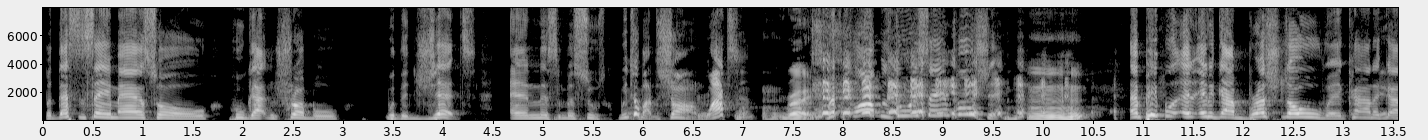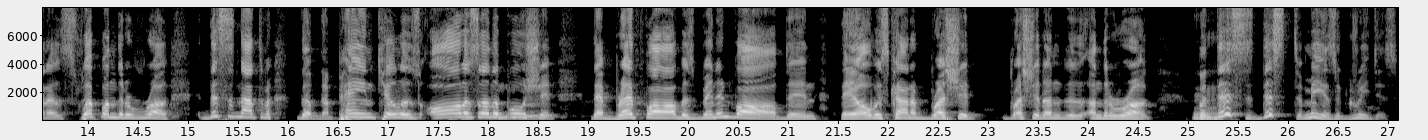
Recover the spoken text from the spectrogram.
but that's the same asshole who got in trouble with the Jets and this masseuse. We talk about Deshaun Watson, right? Brett Favre was doing the same bullshit, mm-hmm. and people and, and, it got brushed over. It kind of yeah. got swept under the rug. This is not the the, the painkillers, all this other mm-hmm. bullshit that Brett Favre has been involved in. They always kind of brush it brush it under the, under the rug. But mm. this this to me is egregious,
